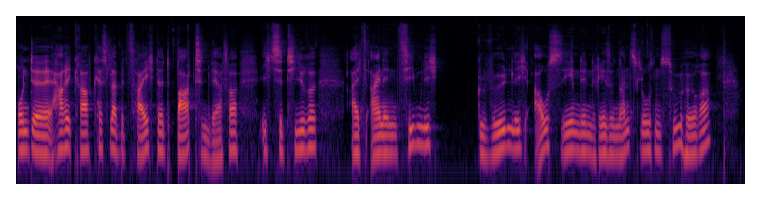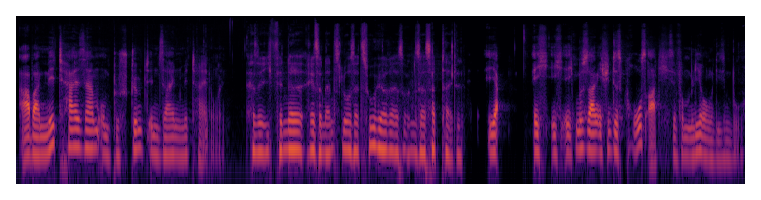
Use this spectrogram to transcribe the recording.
und äh, Harry Graf Kessler bezeichnet Bartenwerfer, ich zitiere, als einen ziemlich gewöhnlich aussehenden, resonanzlosen Zuhörer, aber mitteilsam und bestimmt in seinen Mitteilungen. Also ich finde, resonanzloser Zuhörer ist unser Subtitle. Ja, ich, ich, ich muss sagen, ich finde das großartig, diese Formulierung in diesem Buch.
